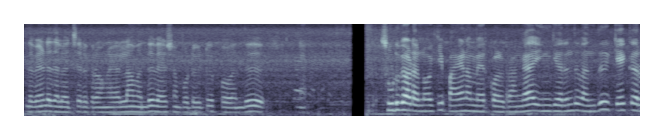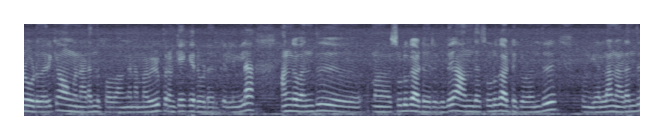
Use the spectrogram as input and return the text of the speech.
இந்த வேண்டுதல் வச்சுருக்கிறவங்க எல்லாம் வந்து வேஷம் போட்டுக்கிட்டு இப்போ வந்து சுடுகாடை நோக்கி பயணம் மேற்கொள்கிறாங்க இங்கேருந்து வந்து கேக்க ரோடு வரைக்கும் அவங்க நடந்து போவாங்க. நம்ம விழுப்புரம் கேகே ரோடு இருக்குது இல்லைங்களா? அங்கே வந்து சுடுகாடு இருக்குது. அந்த சுடுகாட்டுக்கு வந்து எல்லாம் நடந்து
